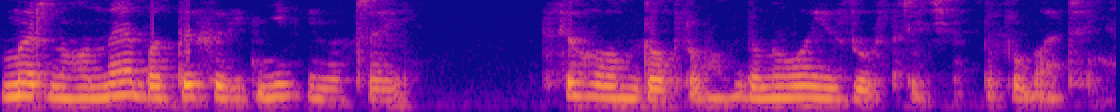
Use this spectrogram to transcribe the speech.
мирного неба, тихих днів і ночей. Всього вам доброго, до нової зустрічі, до побачення.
